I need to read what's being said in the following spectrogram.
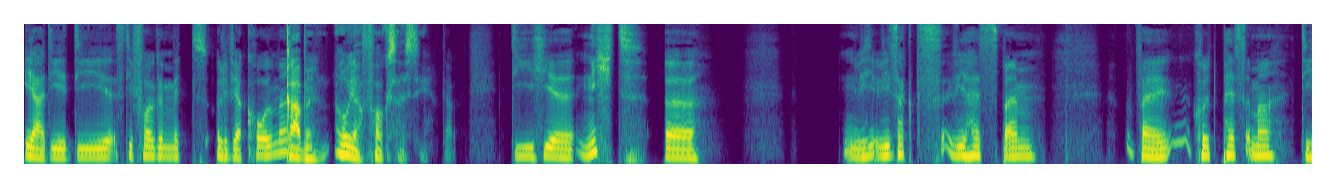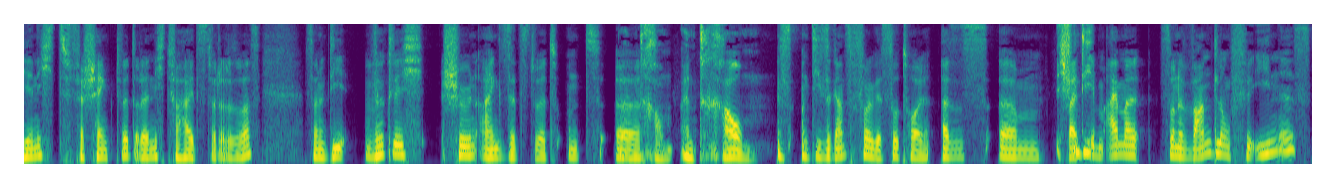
ja, die, die ist die Folge mit Olivia Colman, Gabeln. Oh ja, Fox heißt die. die hier nicht, äh, wie, wie sagt's, wie heißt's beim, bei Kultpest immer, die hier nicht verschenkt wird oder nicht verheizt wird oder sowas, sondern die wirklich schön eingesetzt wird und äh, Ein Traum, ein Traum. ist, und diese ganze Folge ist so toll. Also es, ähm, Ich weil es die- eben einmal so eine Wandlung für ihn ist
